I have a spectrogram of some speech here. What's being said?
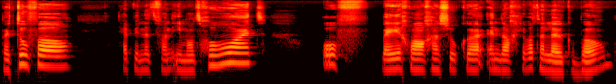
Per toeval, heb je het van iemand gehoord of ben je gewoon gaan zoeken en dacht je wat een leuke boom?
